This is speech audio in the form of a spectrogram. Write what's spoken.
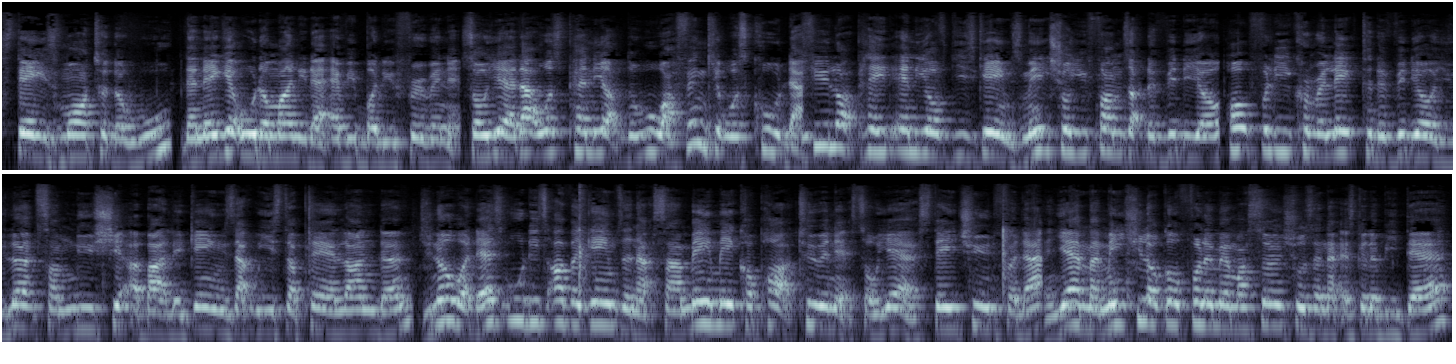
stays more to the wall, then they get all the money that everybody threw in it. So yeah, that was Penny Up the Wall. I think it was cool that. If you lot played any of these games, make sure you thumbs up the video. Hopefully you can relate to the video. You learned some new shit about the games that we used to play in London. Do you know what? There's all these other games in that, so I may make a part two in it. So yeah, stay tuned for that. And yeah, man, make sure you lot go follow me on my socials and that is gonna be there.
